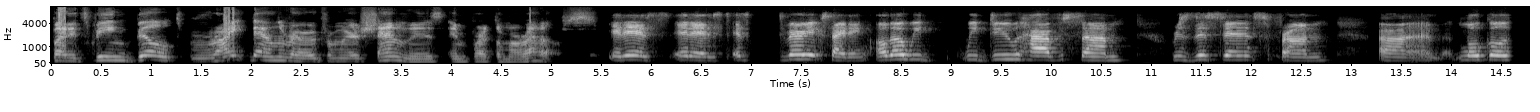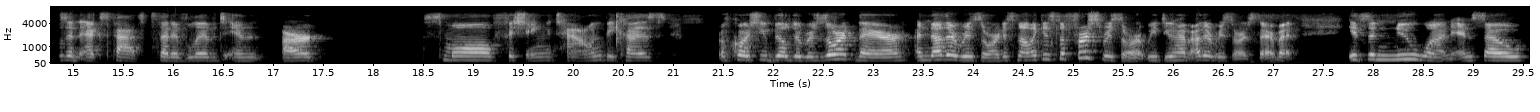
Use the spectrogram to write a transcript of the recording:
But it's being built right down the road from where Shannon is in Puerto Morelos. It is. It is. It's very exciting. Although we we do have some resistance from um, locals and expats that have lived in our small fishing town because of course you build a resort there another resort. It's not like it's the first resort. We do have other resorts there but it's a new one. And so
